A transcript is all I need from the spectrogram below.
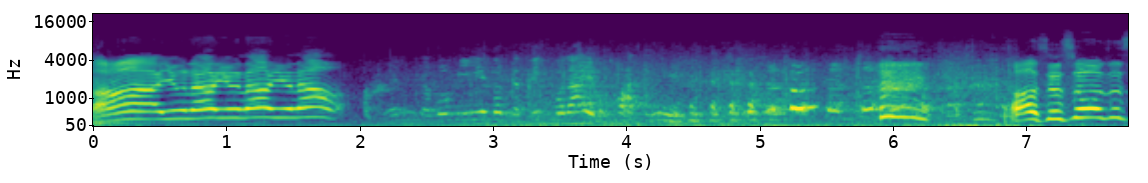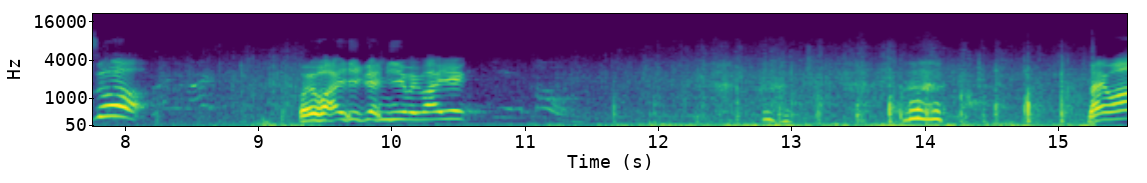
อ๋ออยู่แล้วอยู่แล้วอยู่แล้ว อ๋อสู้สู้สู้สู้ไปไวๆอีกได้มีไปไวๆอีก ได้วะ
